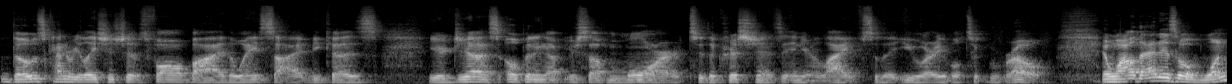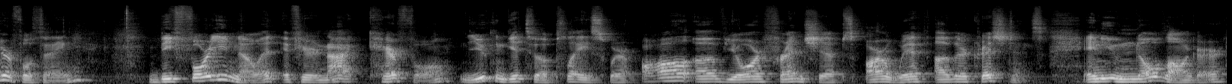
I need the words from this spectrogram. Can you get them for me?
those kind of relationships fall by the wayside because you're just opening up yourself more to the Christians in your life so that you are able to grow. And while that is a wonderful thing, before you know it, if you're not careful, you can get to a place where all of your friendships are with other Christians and you no longer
